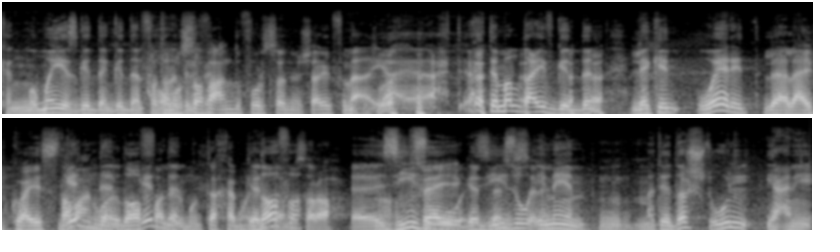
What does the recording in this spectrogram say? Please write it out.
كان مميز جدا جدا الفترة اللي مصطفى. عنده فرصة إنه يشارك في البطولة يعني احت- احتمال ضعيف جدا لكن وارد لا لعيب كويس طبعا جداً، وإضافة جداً. للمنتخب جدا. بصراحة آه، آه، زيزو زيزو. إمام. ما تقدرش تقول يعني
